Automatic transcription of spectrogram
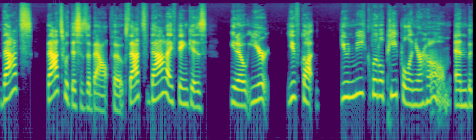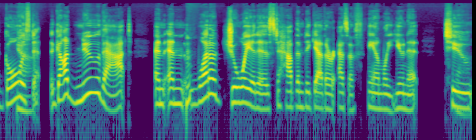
That's that's what this is about, folks. That's that I think is, you know, you're you've got unique little people in your home and the goal yeah. is to God knew that and and mm-hmm. what a joy it is to have them together as a family unit to yeah.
